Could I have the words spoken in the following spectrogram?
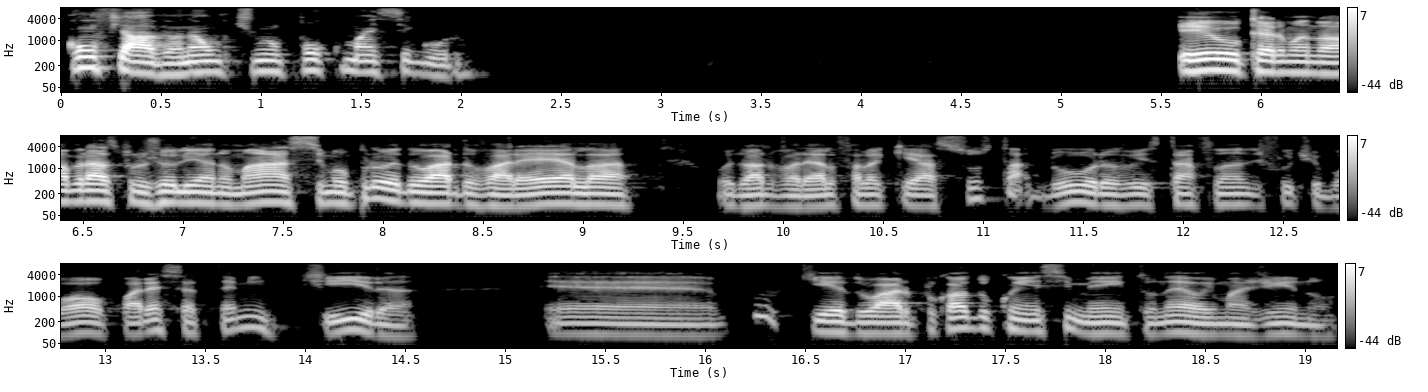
confiável, né? Um time um pouco mais seguro. Eu quero mandar um abraço para o Juliano Máximo, para o Eduardo Varela. O Eduardo Varela fala que é assustador ouvir estar falando de futebol, parece até mentira. É... Por que, Eduardo? Por causa do conhecimento, né? Eu imagino.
